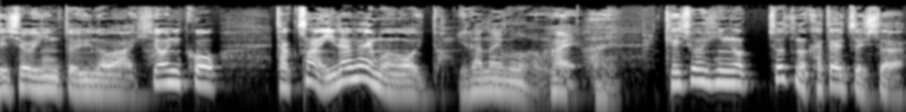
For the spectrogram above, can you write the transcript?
粧品というのは非常にこう、たくさんいらないものが多いと。いらないものが多い。はい。はい化粧品の一つの形とした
